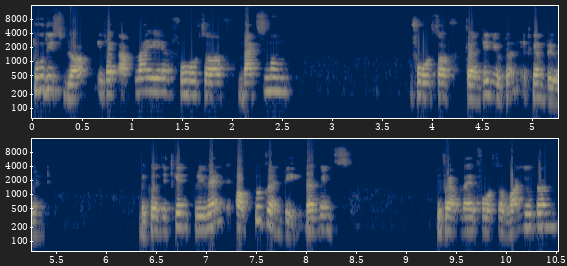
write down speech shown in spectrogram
to this block, if I apply a force of maximum force of 20 Newton, it can prevent. Because it can prevent up to 20. That means, if I apply force of 1 Newton,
